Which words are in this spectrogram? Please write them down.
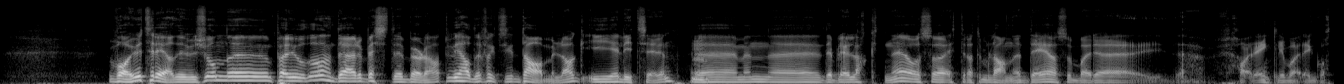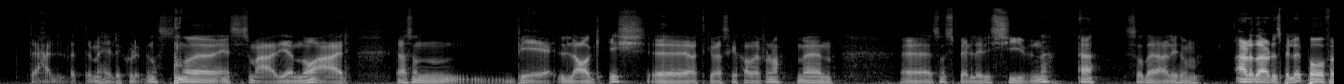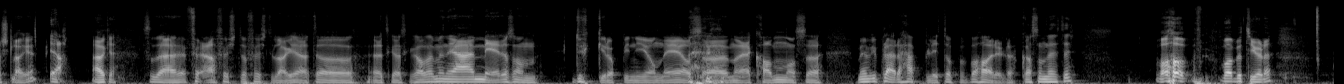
var jo i tredjedivisjon en periode. da. Det er det beste Bøhler har hatt. Vi hadde faktisk et damelag i Eliteserien, Mm. eh, men eh, det ble lagt ned. Og så etter at de la ned det, og så bare har det egentlig bare gått til helvete med hele klubben. Altså. Nå, Det eneste som er igjen nå, er det er sånn B-lag-ish. Eh, jeg vet ikke hva jeg skal kalle det for noe. Men eh, som spiller i syvende. Ja. Så det er liksom er det der du spiller? På førstelaget? Ja. ja okay. Så det er ja, første og førstelaget. Jeg, vet jeg vet ikke hva jeg skal kalle det. Men jeg er mer sånn dukker opp i ny og ne når jeg kan. Også. men vi pleier å happe litt oppe på Hareløkka, som det heter. Hva, hva betyr det?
